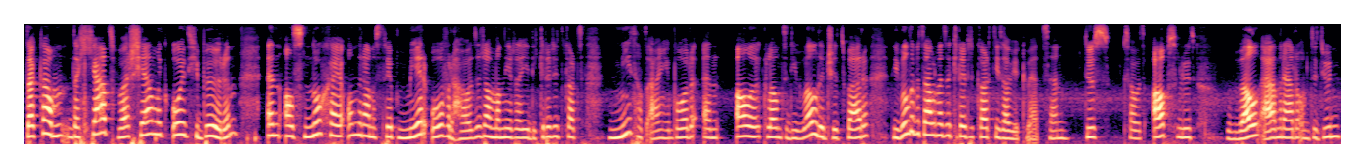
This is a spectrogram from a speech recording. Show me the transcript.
Dat kan, dat gaat waarschijnlijk ooit gebeuren. En alsnog ga je onderaan de streep meer overhouden dan wanneer je die creditcard niet had aangeboden. En alle klanten die wel legit waren, die wilden betalen met de creditcard, die zou je kwijt zijn. Dus ik zou het absoluut wel aanraden om te doen.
